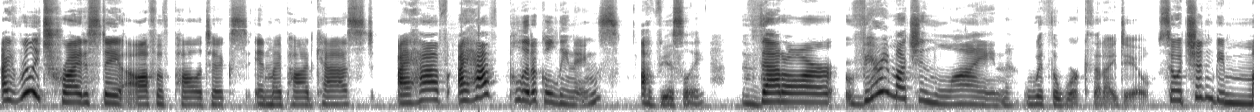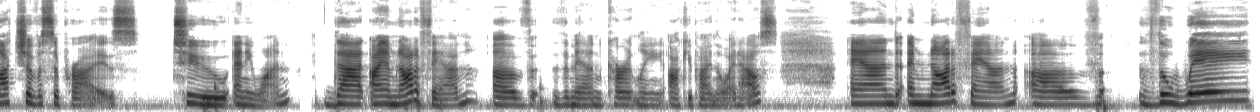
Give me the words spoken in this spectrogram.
I really try to stay off of politics in my podcast. I have I have political leanings, obviously, that are very much in line with the work that I do. So it shouldn't be much of a surprise to anyone that I am not a fan of the man currently occupying the White House. And I'm not a fan of the way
